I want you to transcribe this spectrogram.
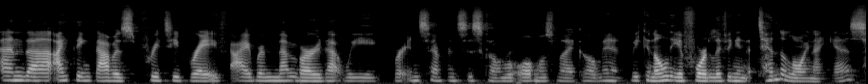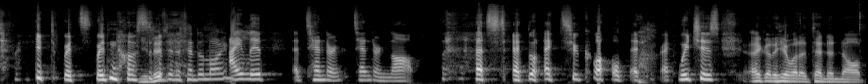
And uh, I think that was pretty brave. I remember that we were in San Francisco and we're almost like, oh man, we can only afford living in a tenderloin, I guess. with, with no you lived in a tenderloin? I lived a tender tender knob. As I like to call it, right? which is I got to hear what a tender knob.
